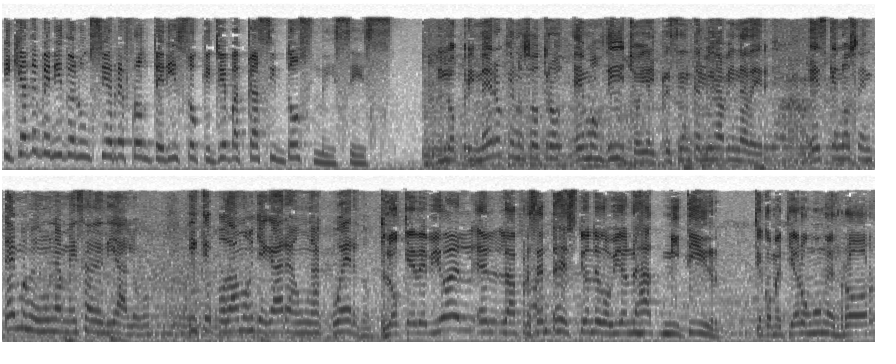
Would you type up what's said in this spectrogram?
y que ha devenido en un cierre fronterizo que lleva casi dos meses. Lo primero que nosotros hemos dicho, y el presidente Luis Abinader, es que nos sentemos en una mesa de diálogo y que podamos llegar a un acuerdo. Lo que debió el, el, la presente gestión de gobierno es admitir que cometieron un error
